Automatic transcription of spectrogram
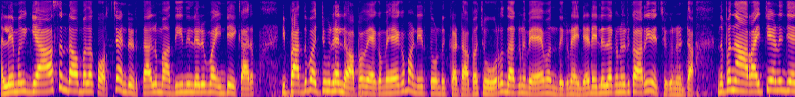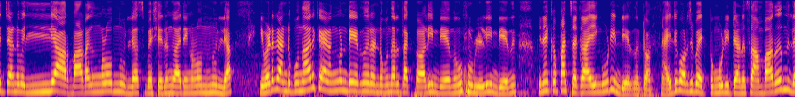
അല്ലെങ്കിൽ നമുക്ക് ഗ്യാസ് ഉണ്ടാകുമ്പോൾ അത് കുറച്ച് കണ്ട് എടുത്താലും മതി എന്നുള്ളൊരു മൈൻഡ് ആയിക്കാരം ഇപ്പം അത് പറ്റൂലല്ലോ. അപ്പോൾ വേഗം വേഗം പണിയെടുത്തുകൊണ്ട് കേട്ടോ അപ്പോൾ ചോറ് ഇതാക്കണ വേഗം എന്തിക്കണം അതിന്റെ ഇടയിൽ ഇതാക്കണ ഒരു കറി വെച്ചേക്കണം കേട്ടോ ഇന്നിപ്പോൾ ഞായറാഴ്ചയാണ് വിചാരിച്ചാണ്ട്. വലിയ ആർഭാടകങ്ങളൊന്നുമില്ല സ്പെഷ്യലും കാര്യങ്ങളൊന്നുമില്ല ഇവിടെ രണ്ട് മൂന്നാൽ കിഴങ്ങുണ്ടായിരുന്നു രണ്ട് മൂന്നാൽ തക്കാളി ഉണ്ടായിരുന്നു ഉള്ളി ഉണ്ടായിരുന്നു പിന്നെയൊക്കെ പച്ചക്കായും കൂടി ഉണ്ടായിരുന്നു കേട്ടോ അതിൽ കുറച്ച് പരിപ്പും കൂടി ഇട്ടാണ്. സാമ്പാർ എന്നില്ല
